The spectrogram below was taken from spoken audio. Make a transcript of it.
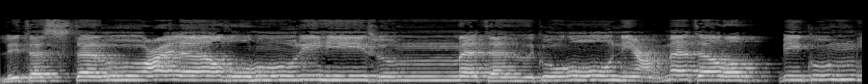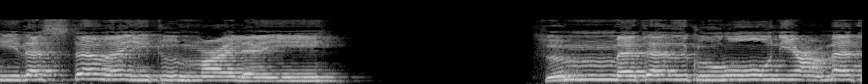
لتستووا على ظهوره ثم تذكروا نعمة ربكم إذا استويتم عليه. ثم تذكروا نعمة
